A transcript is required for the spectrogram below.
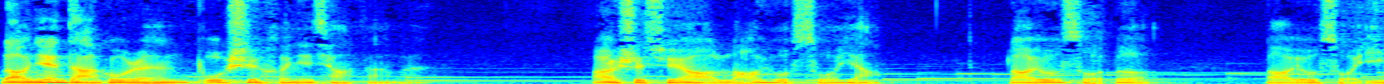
老年打工人不是和你抢饭碗，而是需要老有所养，老有所乐，老有所依。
